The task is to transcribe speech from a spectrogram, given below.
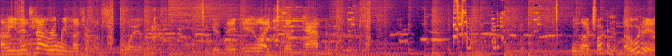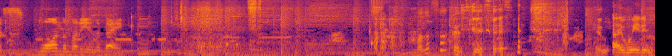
I mean, it's not really much of a spoiler because it, it like just happened. It was like fucking Otis won the money in the bank. Motherfucker. I waited.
